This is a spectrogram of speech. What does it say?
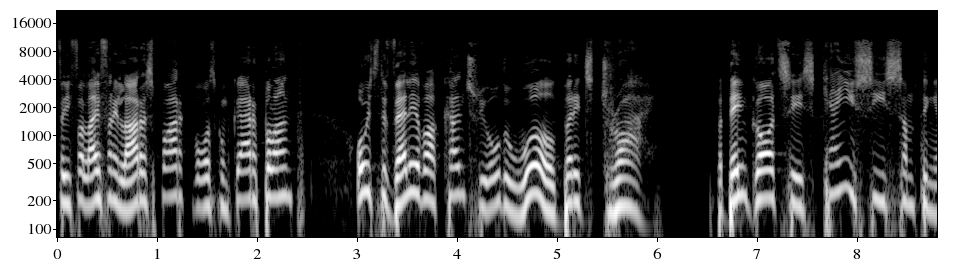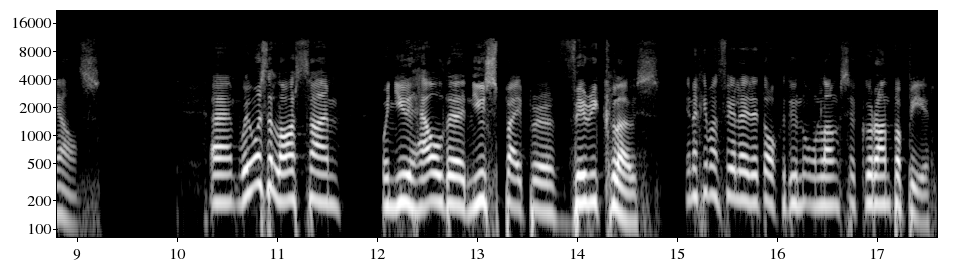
vir die vallei van die Larispark waar ons kom kerk plant or it's the valley of our country or the world but it's dry but then God says can you see something else um when was the last time when you held a newspaper very close enigiemand vir julle het dit al gedoen onlangs 'n koerantpapier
